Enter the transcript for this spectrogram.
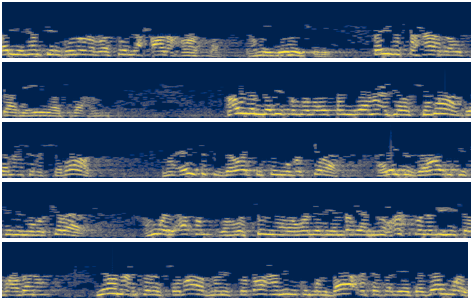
طيب يمكن يقولون الرسول له حالة خاصة؟ هم يقولون شيء طيب الصحابة والتابعين وأتباعهم. قول النبي صلى الله عليه وسلم يا معشر الشباب يا معشر الشباب ما ليست الزواج سن مبكرة. أليس الزواج في سن مبكرة هو الأصل وهو السنة وهو الذي ينبغي أن نحصن به شبابنا. يا معشر الشباب من استطاع منكم الباءة فليتزوج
